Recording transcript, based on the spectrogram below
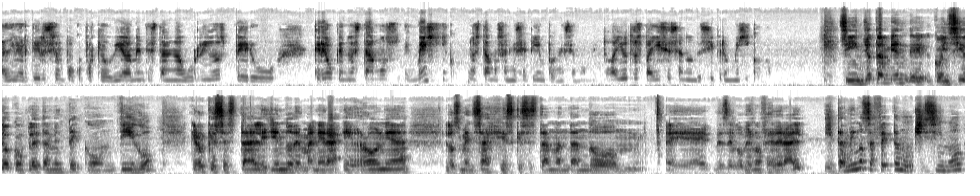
a divertirse un poco porque obviamente están aburridos pero creo que no estamos en México no estamos en ese tiempo en ese momento hay otros países en donde sí pero en México no Sí, yo también eh, coincido completamente contigo. Creo que se está leyendo de manera errónea los mensajes que se están mandando mm, eh, desde el gobierno federal y también nos afecta muchísimo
